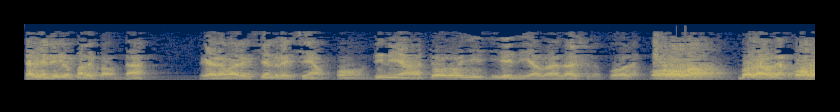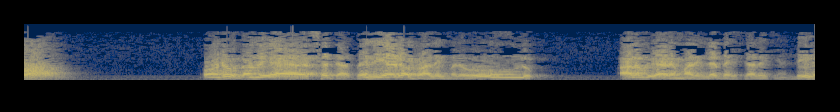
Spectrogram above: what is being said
ဒါဖြင့်ဒီလိုမှတ်လိုက်ပါအောင်ဒါဒကာဓမ္မတွေရှင်းတယ်ရှင်းအောင်ဩဒီနေရာတော်တော်ရေးကြည့်တဲ့နေရာပါလားဆိုတော့ပေါ်လာပေါ်ပါပေါ်လာဟုတ်လားပေါ်ပါ။အော်တို့သံဃာဆက်တာဘယ်နေရာတော့ပါလိမ့်မလို့လို့အာလုံးဓမ္မတွေလက်တိုင်ရှားလို့ရှိရင်လေးက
